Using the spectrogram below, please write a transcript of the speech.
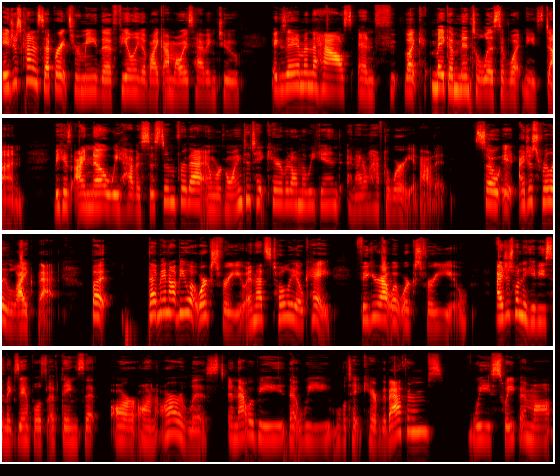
it just kind of separates for me the feeling of like I'm always having to examine the house and f- like make a mental list of what needs done because I know we have a system for that and we're going to take care of it on the weekend and I don't have to worry about it. So it I just really like that. But that may not be what works for you and that's totally okay. Figure out what works for you. I just want to give you some examples of things that are on our list and that would be that we will take care of the bathrooms, we sweep and mop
